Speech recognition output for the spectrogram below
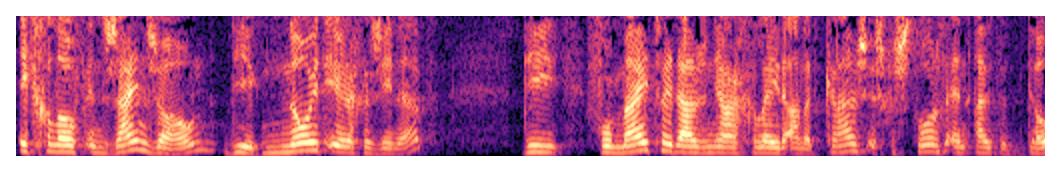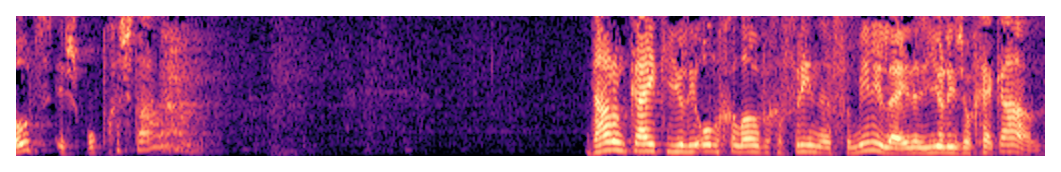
Ik geloof in zijn zoon, die ik nooit eerder gezien heb, die voor mij 2000 jaar geleden aan het kruis is gestorven en uit de dood is opgestaan. Daarom kijken jullie ongelovige vrienden en familieleden jullie zo gek aan.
